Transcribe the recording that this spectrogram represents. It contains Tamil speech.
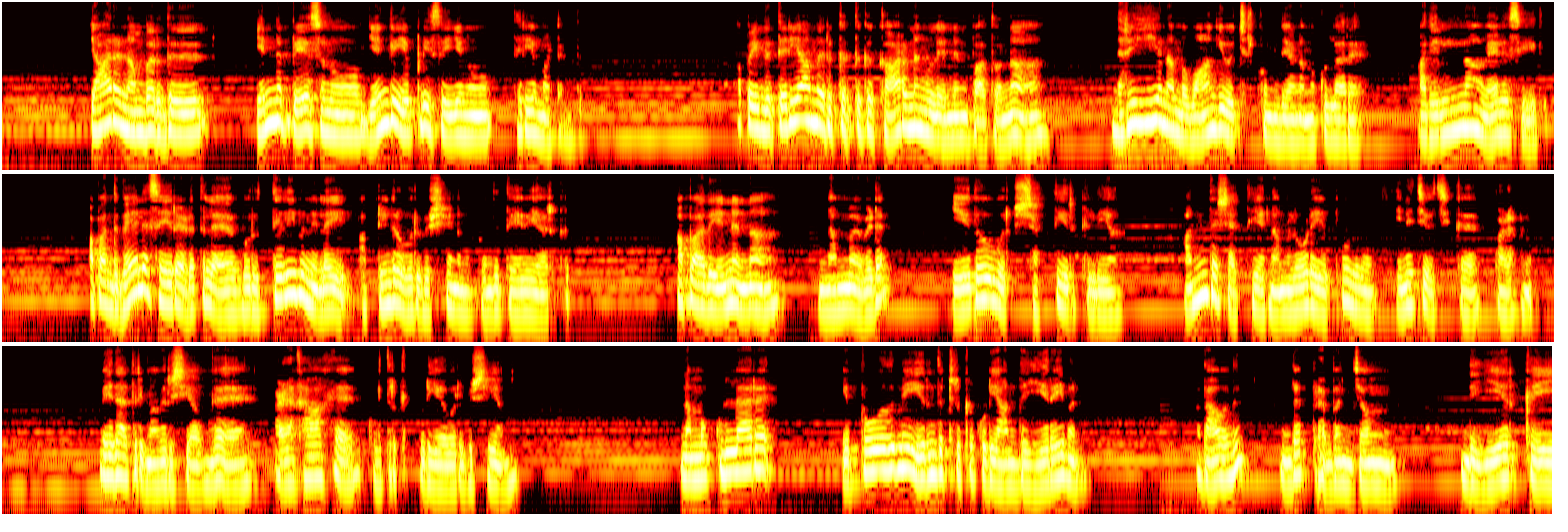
யாரை நம்புறது? என்ன பேசணும்? எங்கே எப்படி செய்யணும்? தெரிய மாட்டேங்குது. அப்போ இந்த தெரியாமல் இருக்கிறதுக்கு காரணங்கள் என்னன்னு பார்த்தோன்னா நிறைய நம்ம வாங்கி வச்சிருக்கோம் இல்லையா நமக்குள்ளார? அதெல்லாம் வேலை செய்யுது. அப்போ அந்த வேலை செய்கிற இடத்துல ஒரு தெளிவு நிலை அப்படிங்கிற ஒரு விஷயம் நமக்கு வந்து தேவையாக இருக்குது அப்போ அது என்னென்னா நம்ம விட ஏதோ ஒரு சக்தி இருக்கு இல்லையா? அந்த சக்தியை நம்மளோட எப்போதும் இணைச்சி வச்சுக்க பழகணும். வேதாத்ரி மகரிஷி அவங்க அழகாக கொடுத்துருக்கக்கூடிய ஒரு விஷயம் நமக்குள்ளார எப்போதுமே இருந்துட்டு இருக்கக்கூடிய அந்த இறைவன் அதாவது இந்த பிரபஞ்சம். இந்த இயற்கை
